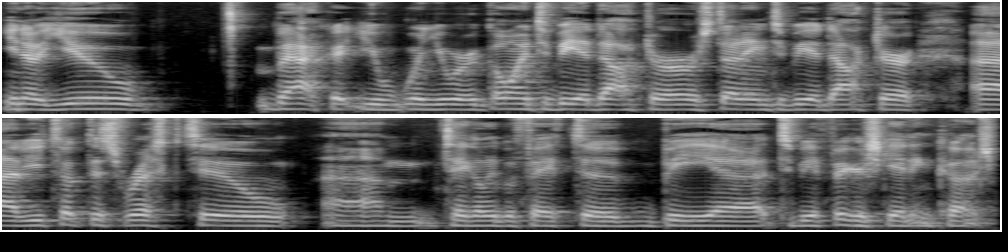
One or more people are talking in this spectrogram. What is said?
you know, you back at you when you were going to be a doctor or studying to be a doctor, uh, you took this risk to um, take a leap of faith to be a, to be a figure skating coach.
